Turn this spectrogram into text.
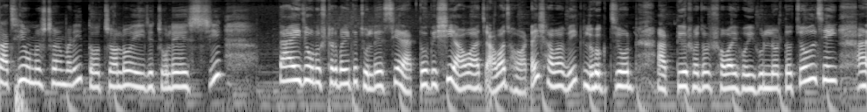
কাছেই অনুষ্ঠান বাড়ি তো চলো এই যে চলে এসেছি। তাই যে অনুষ্ঠান বাড়িতে চলে এসেছি আর এত বেশি আওয়াজ আওয়াজ হওয়াটাই স্বাভাবিক। লোকজন, আত্মীয় স্বজন সবাই হই হুল্লোড় তো চলছেই। আর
